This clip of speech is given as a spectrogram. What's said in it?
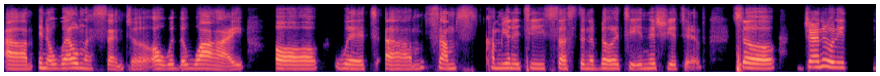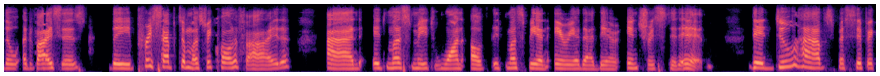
um, in a wellness center or with the Y or with um, some community sustainability initiative. So generally the advice is the preceptor must be qualified and it must meet one of, it must be an area that they're interested in. They do have specific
